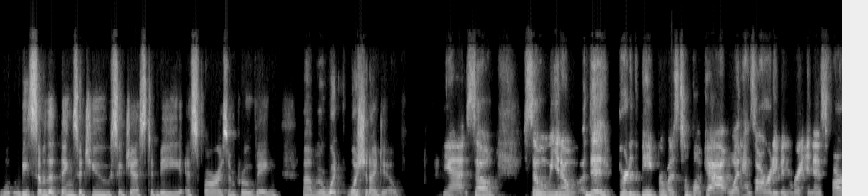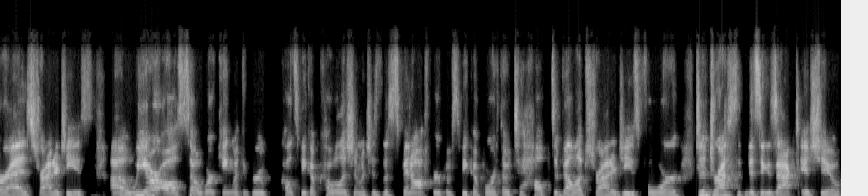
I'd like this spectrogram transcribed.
what would be some of the things that you suggest to me as far as improving um, or what what should i do yeah. So, so you know, the part of the paper was to look at what has already been written as far as strategies. Uh, we are also working with a group called Speak Up Coalition, which is the spin-off group of Speak Up Ortho, to help develop strategies for to address this exact issue.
